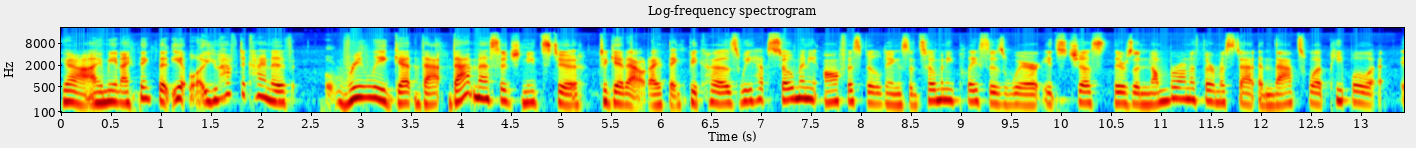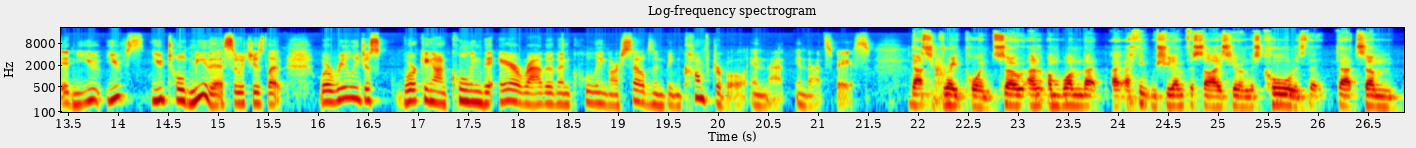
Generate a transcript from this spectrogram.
Yeah, I mean, I think that yeah, you have to kind of really get that that message needs to to get out i think because we have so many office buildings and so many places where it's just there's a number on a thermostat and that's what people and you you've you told me this which is that we're really just working on cooling the air rather than cooling ourselves and being comfortable in that in that space. That's a great point. So and, and one that I, think we should emphasize here on this call is that that um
